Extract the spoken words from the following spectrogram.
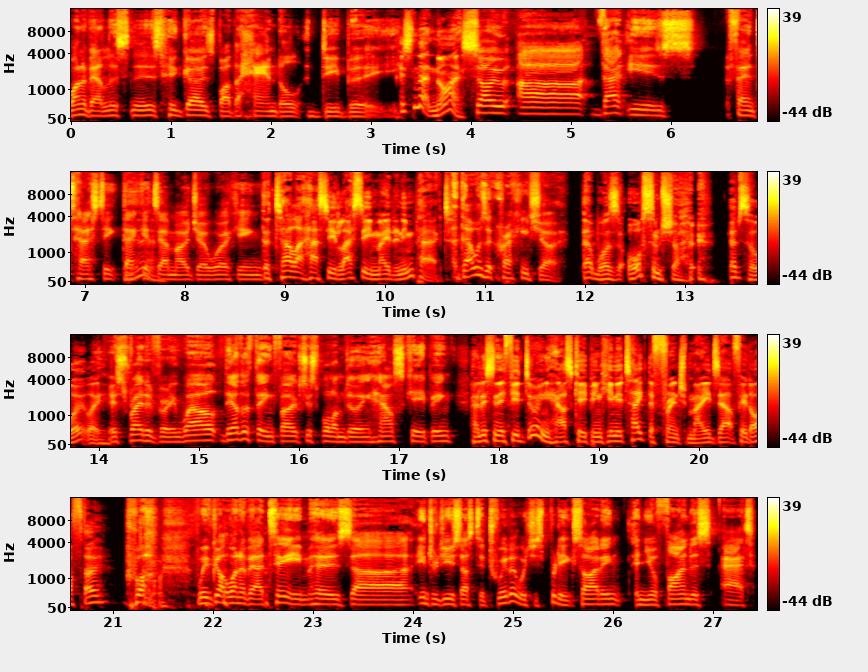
One of our listeners who goes by the handle DB. Isn't that nice? So uh, that is fantastic. That Yeah. gets our mojo working. the Tallahassee Lassie made an impact. that was a cracking show. That was an awesome show. Absolutely. It's rated very well. The other thing, folks, just while I'm doing housekeeping, Hey, listen, if you're doing housekeeping, can you take the French maid's outfit off though? well, we've got one of our team who's uh, introduced us to Twitter, which is pretty exciting. And you'll find us at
